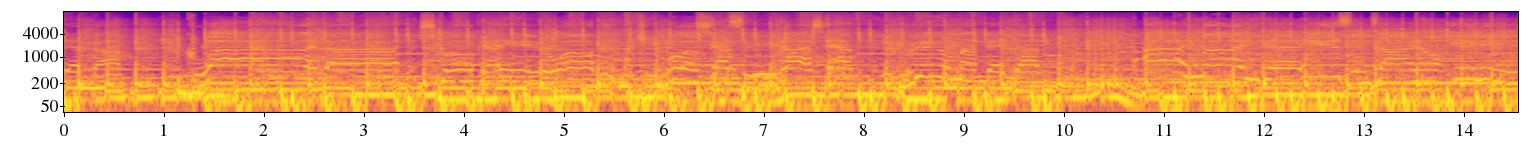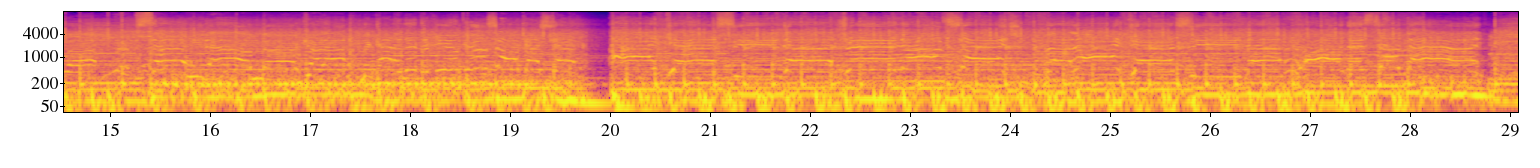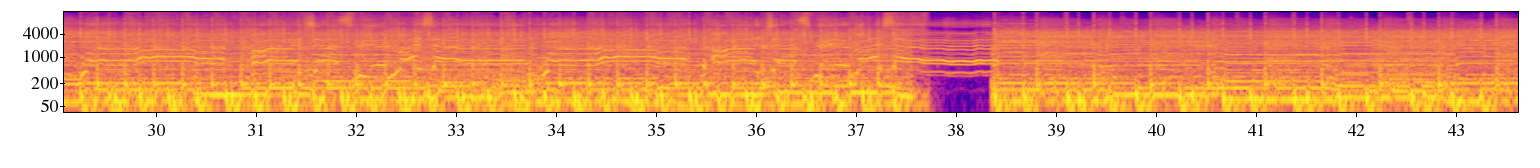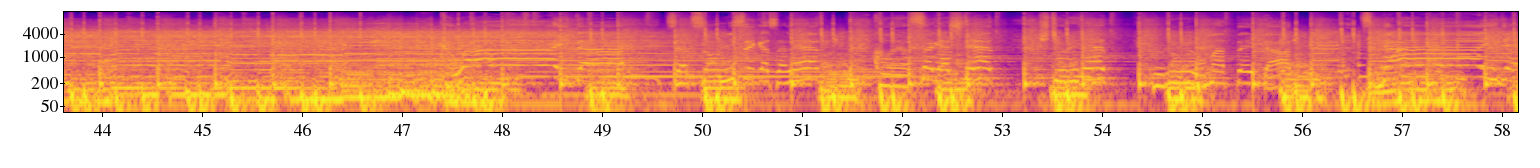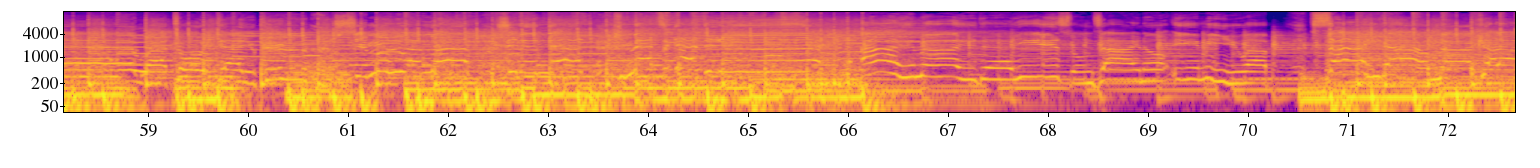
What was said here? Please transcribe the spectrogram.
света Kuareta Skokari duo Makimulo shazira shtet Yuri o mate gat かされ声を探して一人で夜を待っていた。繋いでは解いてゆく。自信も不安も自分で決めつけてる。曖昧でいい存在の意味は塞いだ穴から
